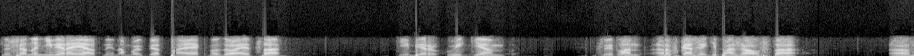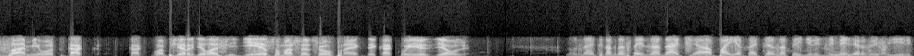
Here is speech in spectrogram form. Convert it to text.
Совершенно невероятный, на мой взгляд, проект. Называется Кибер Weekend. Светлана, расскажите, пожалуйста, э, сами, вот как, как вообще родилась идея сумасшедшего проекта и как вы ее сделали? Вы знаете, когда стоит задача поехать за 3-9 земель и развеселить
